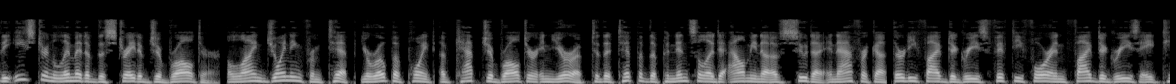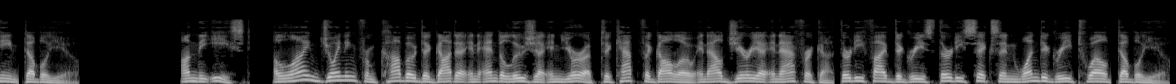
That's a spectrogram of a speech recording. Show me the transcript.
the eastern limit of the Strait of Gibraltar, a line joining from tip Europa Point of Cap Gibraltar in Europe to the tip of the peninsula de Almina of Ceuta in Africa 35 degrees 54 and 5 degrees 18 W. On the east, a line joining from Cabo de Gata in Andalusia in Europe to Cap Fegalo in Algeria in Africa 35 degrees 36 and 1 degree 12 W.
